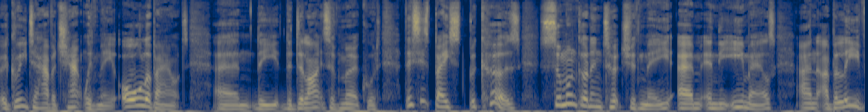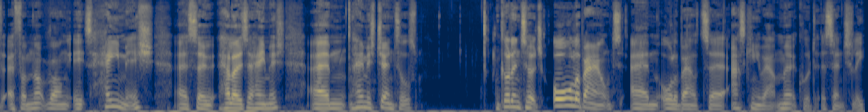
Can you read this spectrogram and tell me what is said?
agreed to have a chat with me all about um, the the delights of Mirkwood. This is based because someone got in touch with me um, in the emails, and I believe, if I'm not wrong, it's Hamish. Uh, so hello to Hamish, um, Hamish Gentles got in touch all about um, all about uh, asking about Mirkwood essentially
